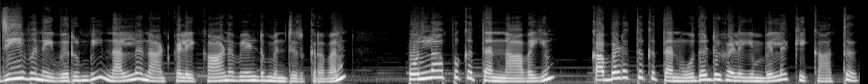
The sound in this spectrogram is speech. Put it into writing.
ஜீவனை விரும்பி நல்ல நாட்களை காண வேண்டும் என்றிருக்கிறவன் பொல்லாப்புக்கு தன் நாவையும் கபடத்துக்கு தன் உதடுகளையும் விலக்கி காத்து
